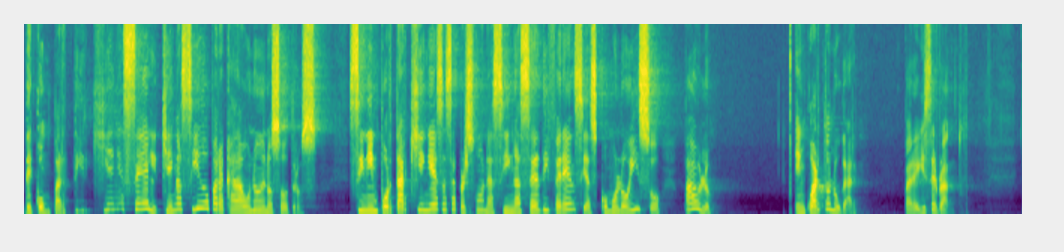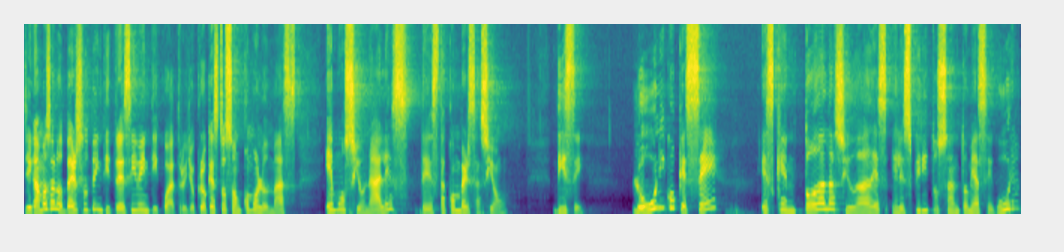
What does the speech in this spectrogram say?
de compartir quién es Él, quién ha sido para cada uno de nosotros, sin importar quién es esa persona, sin hacer diferencias como lo hizo Pablo. En cuarto lugar, para ir cerrando, llegamos a los versos 23 y 24. Yo creo que estos son como los más emocionales de esta conversación. Dice, lo único que sé es que en todas las ciudades el Espíritu Santo me asegura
